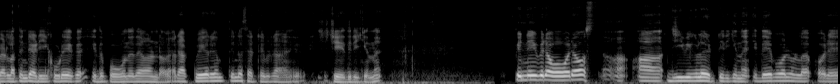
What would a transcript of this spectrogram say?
വെള്ളത്തിന്റെ അടിയിൽ കൂടെയൊക്കെ ഇത് പോകുന്നത് കണ്ടോ? ഒരു അക്വേറിയത്തിന്റെ സെറ്റപ്പിലാണ് ചെയ്തിരിക്കുന്നത്. പിന്നെ ഇവർ ഓരോ ജീവികളെ ഇട്ടിരിക്കുന്ന ഇതേപോലുള്ള ഒരേ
